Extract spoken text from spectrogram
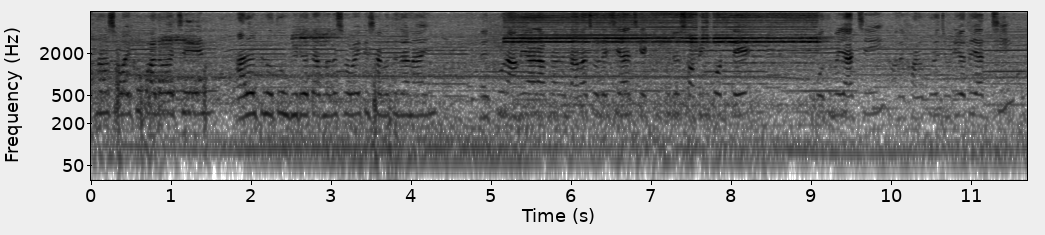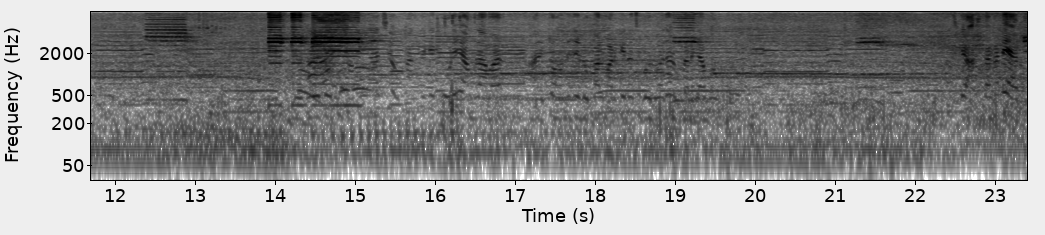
আপনারা সবাই খুব ভালো আছেন। আরও একটি নতুন ভিডিওতে আপনাদের সবাইকে স্বাগত জানাই। দেখুন, আমি আর আপনাদের দাদা চলেছি আজকে একটু পুজো শপিং করতে। প্রথমে যাচ্ছি, আমাদের খড়গপুরে জুডিওতে যাচ্ছি। ওখান থেকে করে আমরা আবার আরেকটু আমাদের যে লোকাল মার্কেট আছে ওখানে রাস্তাঘাটে এত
